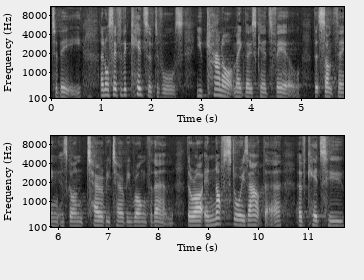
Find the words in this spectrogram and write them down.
to be. And also for the kids of divorce, you cannot make those kids feel that something has gone terribly, terribly wrong for them. There are enough stories out there of kids who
